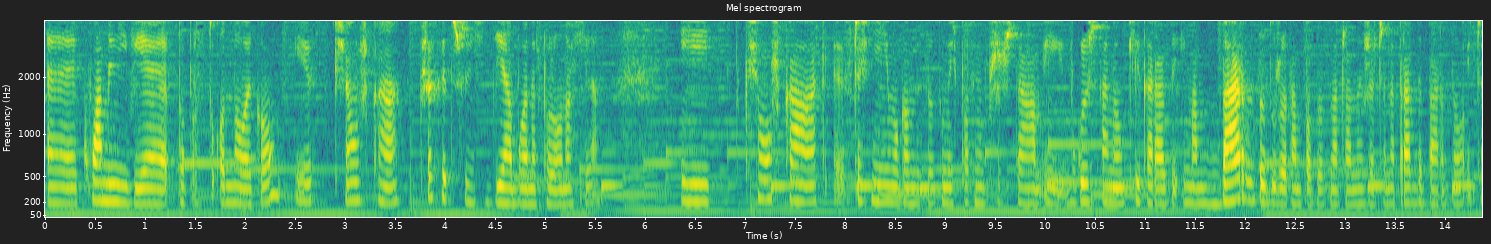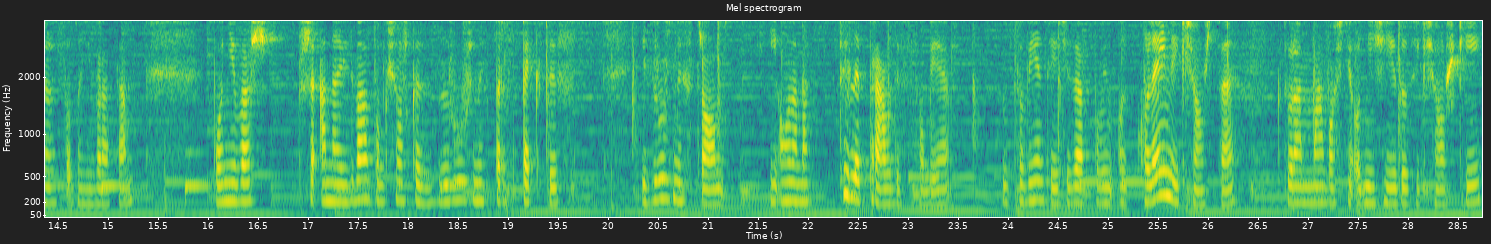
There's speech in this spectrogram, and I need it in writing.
e, kłamliwie po prostu od małego. Jest książka Przechytrzyć diabła Napoleona Hilla. I książka, wcześniej nie mogłam zrozumieć, potem ją przeczytałam i w ogóle czytałam ją kilka razy i mam bardzo dużo tam pozaznaczonych rzeczy, naprawdę bardzo i często do niej wracam, ponieważ przeanalizowałam tą książkę z różnych perspektyw i z różnych stron i ona ma tyle prawdy w sobie. Co więcej, ja Ci zaraz powiem o kolejnej książce, która ma właśnie odniesienie do tej książki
